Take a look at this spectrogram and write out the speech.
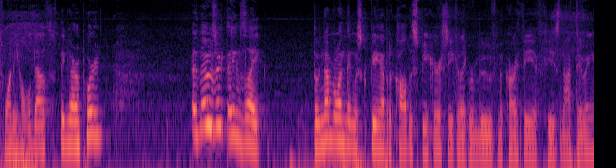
twenty holdouts think are important, and those are things like the number one thing was being able to call the speaker so you could like remove McCarthy if he's not doing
